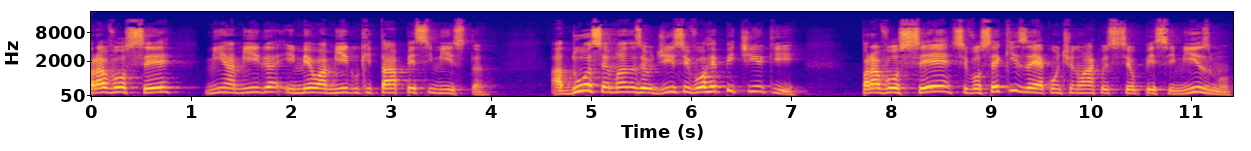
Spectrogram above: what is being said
para você, minha amiga e meu amigo que está pessimista. Há duas semanas eu disse e vou repetir aqui. Para você, se você quiser continuar com esse seu pessimismo,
